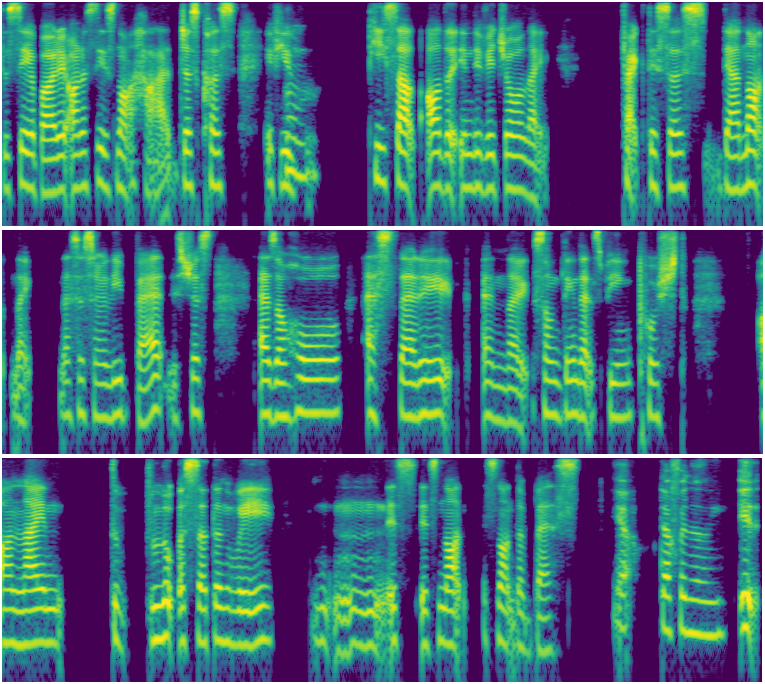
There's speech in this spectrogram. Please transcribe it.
to say about it, honestly, it's not hard. Just cause if you Mm. piece out all the individual like practices they're not like necessarily bad it's just as a whole aesthetic and like something that's being pushed online to, to look a certain way it's it's not it's not the best yeah Definitely. It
